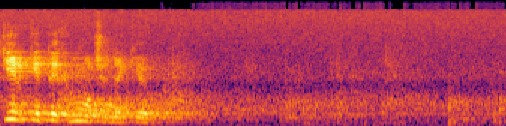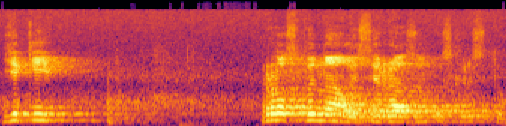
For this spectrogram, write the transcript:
Скільки тих мучеників, які розпиналися разом із Христом?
